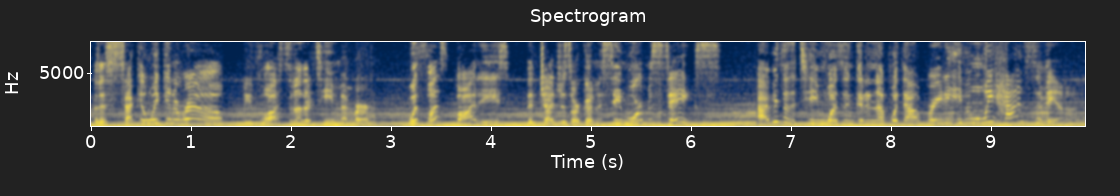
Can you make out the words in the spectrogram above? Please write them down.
For the second week in a row, we've lost another team member. With less bodies, the judges are going to see more mistakes. Abby thought the team wasn't good enough without Brady, even when we had Savannah.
